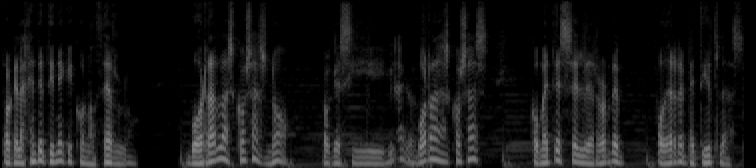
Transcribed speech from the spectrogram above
porque la gente tiene que conocerlo. Borrar las cosas no, porque si borras las cosas, cometes el error de poder repetirlas.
